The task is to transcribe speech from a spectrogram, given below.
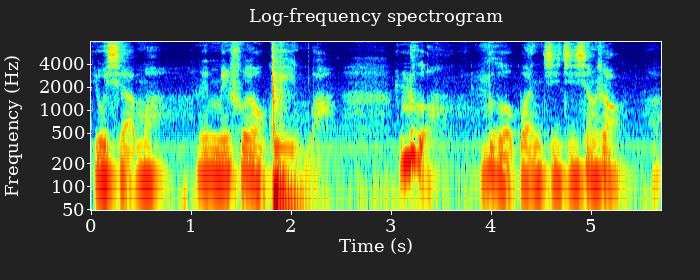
有闲吗？人没说要归隐吧？乐，乐观积极向上啊，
